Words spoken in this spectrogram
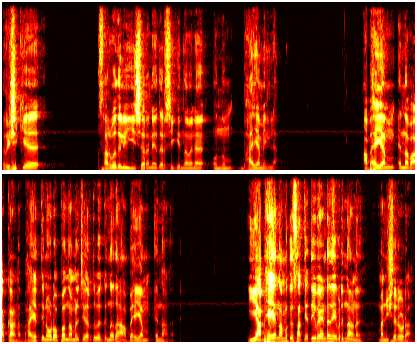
ഋഷിക്ക് സർവതിൽ ഈശ്വരനെ ദർശിക്കുന്നവന് ഒന്നും ഭയമില്ല. അഭയം എന്ന വാക്കാണ്. ഭയത്തിനോടൊപ്പം നമ്മൾ ചേർത്ത് വെക്കുന്നത് അഭയം എന്നാണ്. ഈ അഭയം നമുക്ക് സത്യത്തിൽ വേണ്ടത് എവിടുന്നാണ്? മനുഷ്യരോടാണ്.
